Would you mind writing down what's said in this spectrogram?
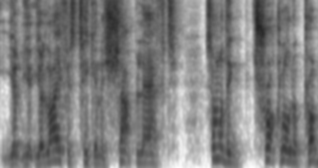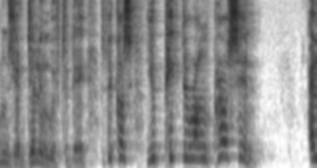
your, your, your life is taking a sharp left, some of the truckload of problems you're dealing with today is because you picked the wrong person. I'm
